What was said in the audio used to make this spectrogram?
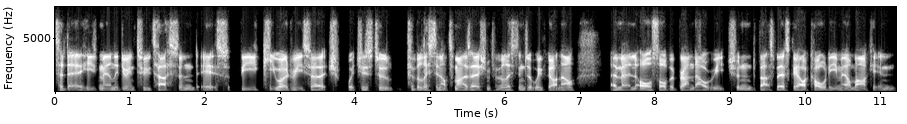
today, he's mainly doing two tasks, and it's the keyword research, which is to for the listing optimization for the listings that we've got now, and then also the brand outreach, and that's basically our cold email marketing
